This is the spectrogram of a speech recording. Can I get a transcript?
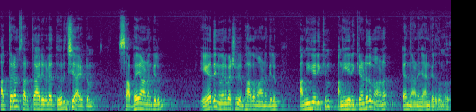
അത്തരം സർക്കാരുകളെ തീർച്ചയായിട്ടും സഭയാണെങ്കിലും ഏത് ന്യൂനപക്ഷ വിഭാഗമാണെങ്കിലും അംഗീകരിക്കും അംഗീകരിക്കേണ്ടതുമാണ് എന്നാണ് ഞാൻ കരുതുന്നത്.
